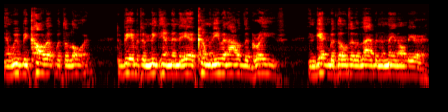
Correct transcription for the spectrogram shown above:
and we'll be caught up with the Lord to be able to meet him in the air, coming even out of the grave and getting with those that are alive and remain on the earth.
